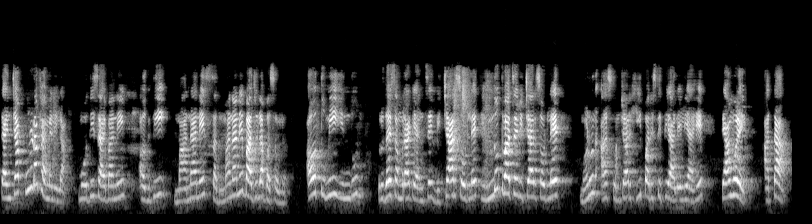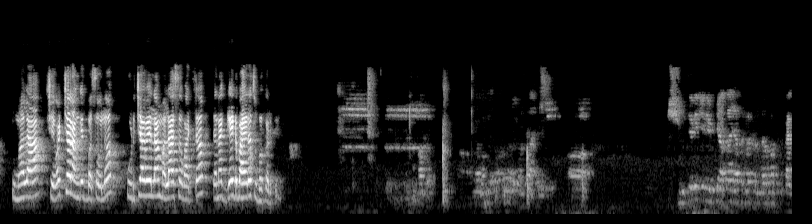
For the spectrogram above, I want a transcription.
त्यांच्या पूर्ण फॅमिलीला मोदी साहेबांनी अगदी मानाने सन्मानाने बाजूला बसवलं. अहो तुम्ही हिंदू हृदय सम्राट यांचे विचार सोडलेत हिंदुत्वाचे विचार सोडलेत म्हणून आज तुमच्यावर ही परिस्थिती आलेली आहे. त्यामुळे आता तुम्हाला शेवटच्या रांगेत बसवलं पुढच्या वेळेला मला असं वाटतं त्यांना गेट बाहेरच उभं करतील. काय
